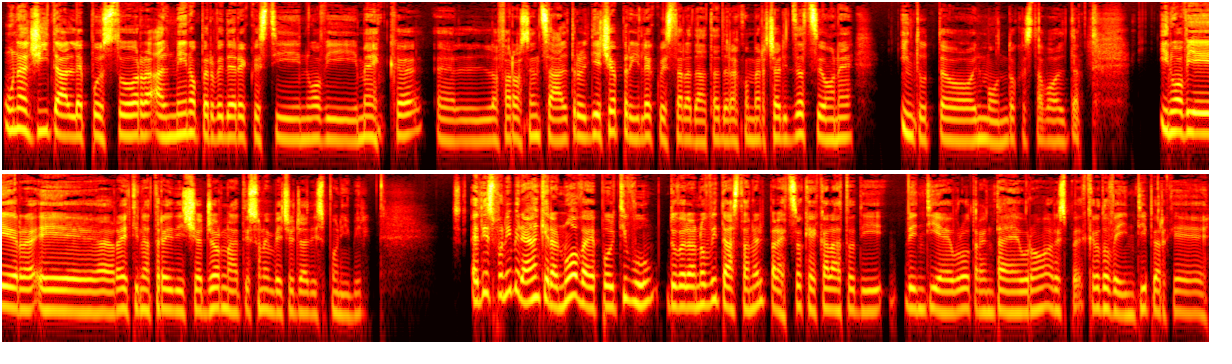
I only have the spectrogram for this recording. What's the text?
una gita all'Apple Store almeno per vedere questi nuovi Mac, eh, lo farò senz'altro. Il 10 aprile, questa è la data della commercializzazione in tutto il mondo questa volta. I nuovi Air e Retina 13 aggiornati sono invece già disponibili. È disponibile anche la nuova Apple TV, dove la novità sta nel prezzo che è calato di 20 euro, 30 euro, credo 20 perché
